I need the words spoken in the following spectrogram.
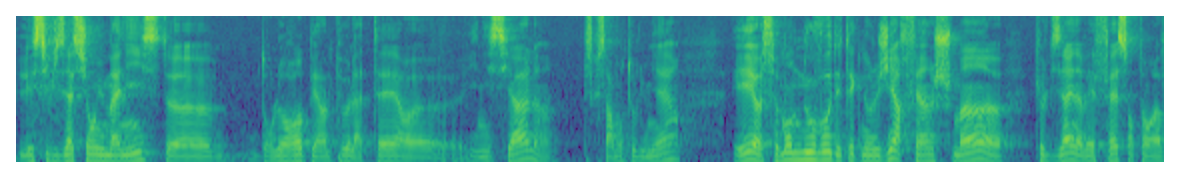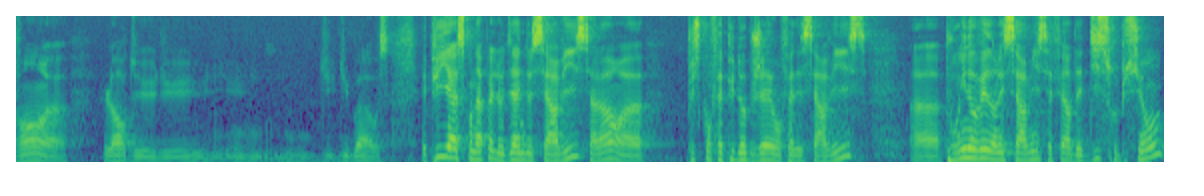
les civilisations humanistes, dont l'Europe est un peu la terre initiale, puisque ça remonte aux Lumières. Et ce monde nouveau des technologies a refait un chemin que le design avait fait 100 ans avant lors du, du, du, Bauhaus. Et puis il y a ce qu'on appelle le design de service. Alors, euh, puisqu'on fait plus d'objets, on fait des services. Euh, pour innover dans les services et faire des disruptions,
